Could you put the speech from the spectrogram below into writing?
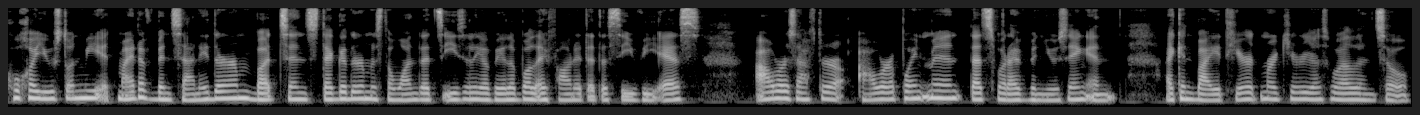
Huka used on me. It might have been Saniderm, but since Tegaderm is the one that's easily available, I found it at the CVS hours after our appointment. That's what I've been using, and I can buy it here at Mercury as well. And so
